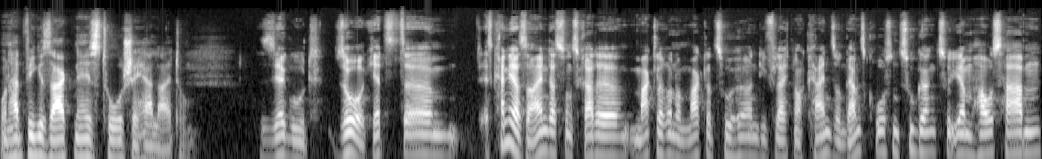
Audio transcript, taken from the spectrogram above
und hat, wie gesagt, eine historische Herleitung. Sehr gut. So, jetzt, ähm, es kann ja sein, dass uns gerade Maklerinnen und Makler zuhören, die vielleicht noch keinen so ganz großen Zugang zu ihrem Haus haben,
